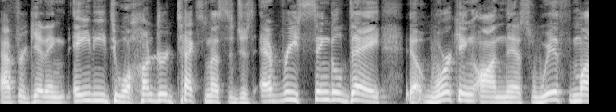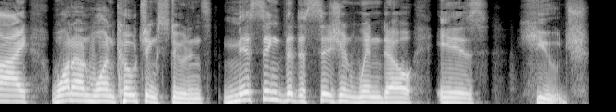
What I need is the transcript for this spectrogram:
after getting 80 to 100 text messages every single day, uh, working on this with my one on one coaching students. Missing the decision window is huge.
